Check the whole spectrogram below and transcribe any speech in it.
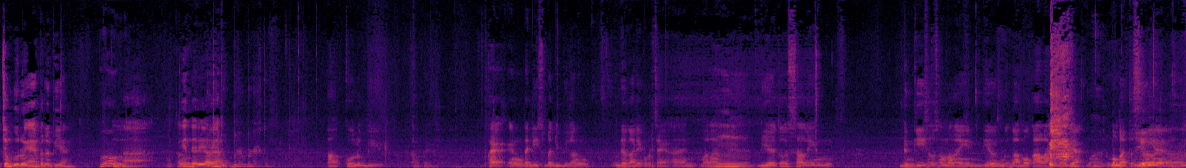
cemburunya yang berlebihan Oh. nah mungkin dari Oyan bener-bener tuh aku lebih apa ya kayak yang tadi sempat dibilang udah nggak ada yang kepercayaan malah Hmm. dia tuh saling dengki satu sama lain dia nggak mau kalah banyak membatasinya Iya, hmm.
